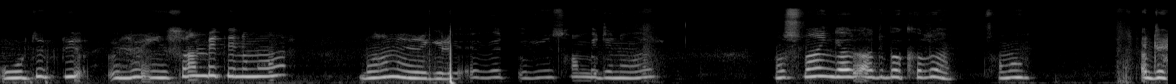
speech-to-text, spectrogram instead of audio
Orada bir ölü insan bedeni mi var? Bana mı öyle geliyor? Evet ölü insan bedeni var. Nasıl lan gel hadi bakalım. Tamam. Hadi.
